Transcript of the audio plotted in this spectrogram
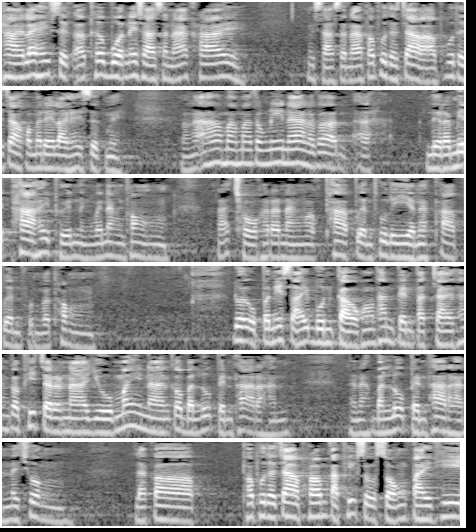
ชายไล่ให้ศึกเอาเธอบวชในศาสนาใคร ในศาสนาพระพุทธเจ้าเอาพระพุทธเจ้าเขาไม่ได้ไล่ให้ศึกนี่บอกว่าอ้าวมามาตรงนี้นะ แล้วก็เนรมิตผ้าให้ผืนหนึ่งไว้นั่งท่องระโชครนังผ้าเปื้อนทุลีนะผ้าเปื้อนฝุ่นก็ท่องด้วยอุปนิสัยบุญเก่าของท่านเป็นปัจจัย ท่านก็พิจารณาอยู่ไม่นานก็บรรลุเป็นพระอรหันต์นะนะบรรลุเป็นพระอรหันต์ในช่วง แล้วก็ พระพุทธเจ้าพร้อมกับภิกษุสงฆ์ไปที่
